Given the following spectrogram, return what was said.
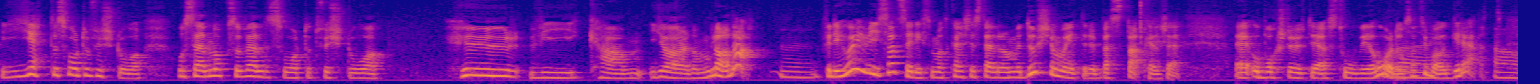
det. Jättesvårt att förstå. Och sen också väldigt svårt att förstå hur vi kan göra dem glada. Mm. För det har ju visat sig liksom att kanske ställa dem i duschen var inte det bästa kanske. Eh, och borsta ut deras toviga hår. De satt ju bara och grät. Ja.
